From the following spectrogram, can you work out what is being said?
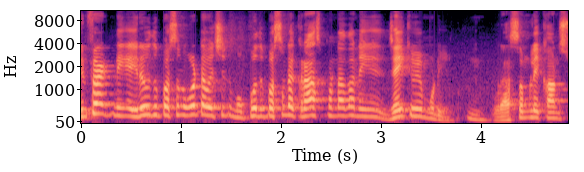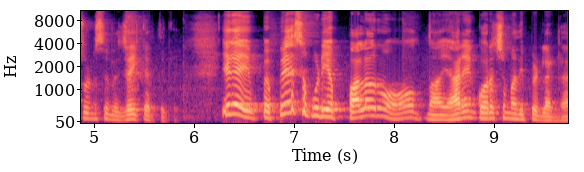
இன்ஃபேக்ட் நீங்கள் இருபது பர்சன்ட் ஓட்டை வச்சுட்டு முப்பது பர்சன்ட்டை கிராஸ் பண்ணால் தான் நீங்கள் ஜெயிக்கவே முடியும். ஒரு அசம்பிளி கான்ஸ்டியூன்சியில் ஜெயிக்கிறதுக்கு. ஏங்க இப்போ பேசக்கூடிய பலரும் நான் யாரையும் குறைச்சி மதிப்பிடலைங்க.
